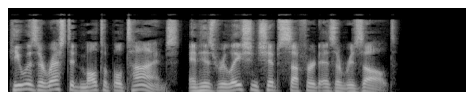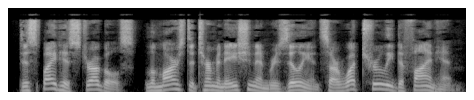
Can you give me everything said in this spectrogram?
He was arrested multiple times, and his relationships suffered as a result. Despite his struggles, Lamar's determination and resilience are what truly define him.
